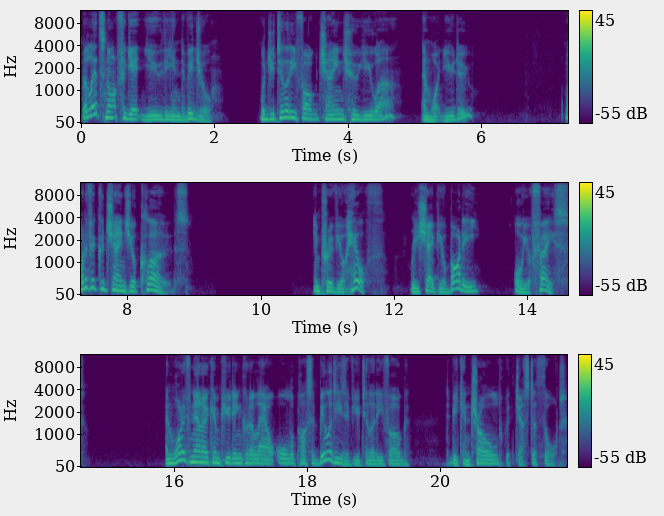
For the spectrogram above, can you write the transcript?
But let's not forget you, the individual. Would utility fog change who you are and what you do? What if it could change your clothes, improve your health, reshape your body, or your face? And what if nanocomputing could allow all the possibilities of utility fog to be controlled with just a thought?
